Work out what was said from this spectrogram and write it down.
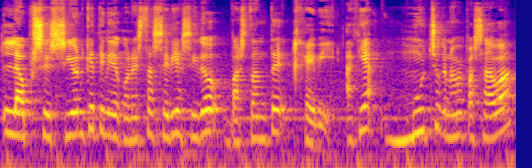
la obsesión que he tenido con esta serie ha sido bastante heavy. Hacía mucho que no me pasaba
